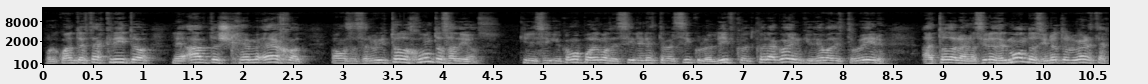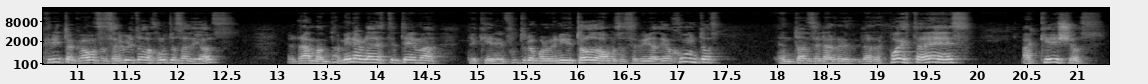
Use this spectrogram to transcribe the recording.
Por cuanto está escrito, Le Echot, vamos a servir todos juntos a Dios. Quiere decir que, ¿cómo podemos decir en este versículo, que Dios va a destruir a todas las naciones del mundo, si en otro lugar está escrito que vamos a servir todos juntos a Dios? El Rambam también habla de este tema, de que en el futuro por venir todos vamos a servir a Dios juntos. Entonces la, respuesta es, aquellos,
